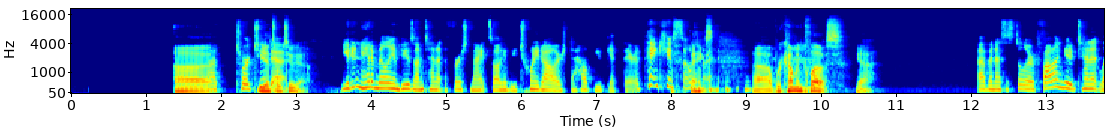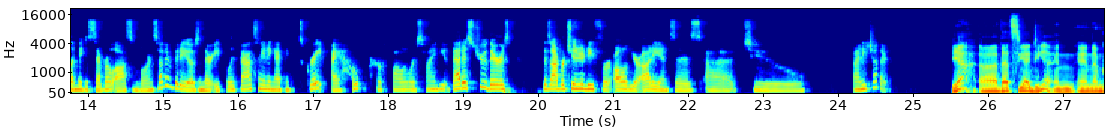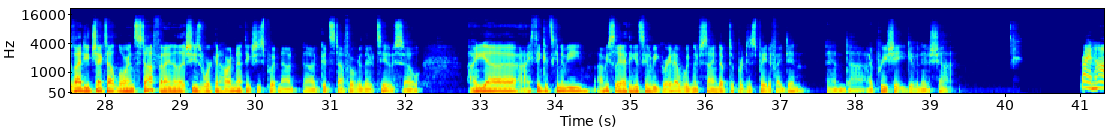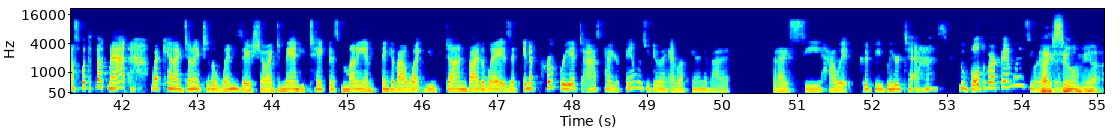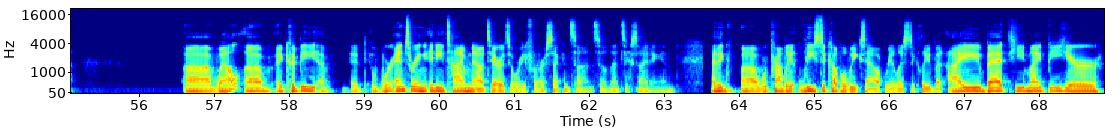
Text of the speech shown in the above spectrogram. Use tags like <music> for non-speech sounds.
Uh, uh, Tortuga. Yeah, Tortuga. You didn't hit a million views on Tenet the first night, so I'll give you twenty dollars to help you get there. <laughs> Thank you <laughs> so Thanks. much. Uh, we're coming <laughs> close. Yeah. Uh, Vanessa Stiller, following you to Tenet led me to several awesome Lauren Southern videos, and they're equally fascinating. I think it's great. I hope her followers find you. That is true. There is this opportunity for all of your audiences uh, to find each other. Yeah, uh, that's the idea, and and I'm glad you checked out Lauren's stuff, and I know that she's working hard, and I think she's putting out uh, good stuff over there too. So, I uh, I think it's going to be obviously I think it's going to be great. I wouldn't have signed up to participate if I didn't, and uh, I appreciate you giving it a shot. Ryan Haas, what the fuck, Matt? Why can't I donate to the Wednesday show? I demand you take this money and think about what you've done. By the way, is it inappropriate to ask how your families are doing? I love hearing about it, but I see how it could be <laughs> weird to ask. Who both of our families? You want to? I assume, yeah. Uh, well, uh, it could be. Um, it, we're entering any time now territory for our second son, so that's exciting. And I think uh, we're probably at least a couple weeks out realistically, but I bet he might be here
